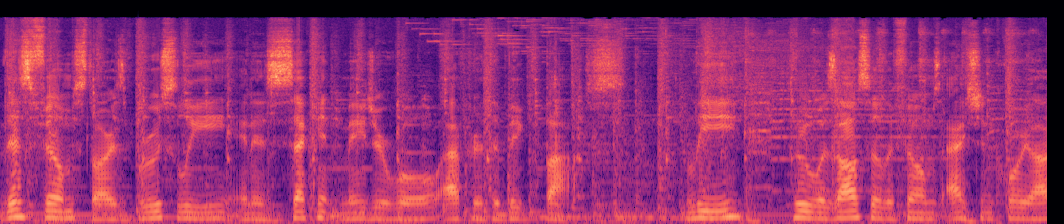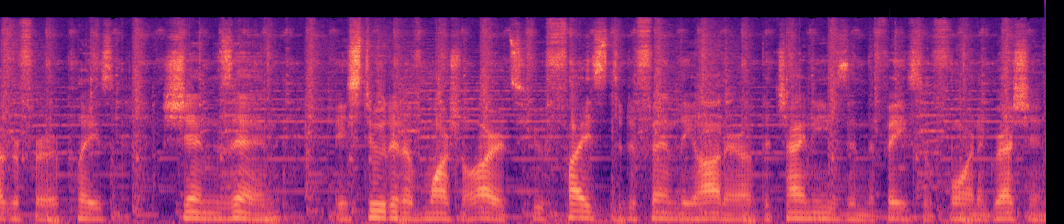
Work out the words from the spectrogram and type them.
this film stars Bruce Lee in his second major role after The Big Boss. Lee, who was also the film's action choreographer, plays Chen Zhen, a student of martial arts who fights to defend the honor of the Chinese in the face of foreign aggression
